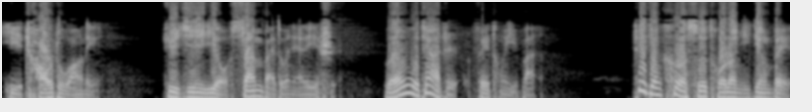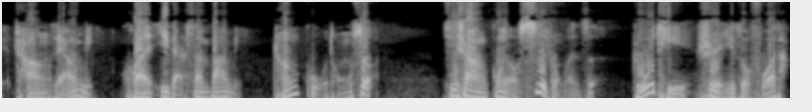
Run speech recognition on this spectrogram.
以超度亡灵，距今已有三百多年历史。文物价值非同一般。这件克斯陀罗尼经贝长两米，宽一点三八米，呈古铜色，其上共有四种文字，主体是一座佛塔，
